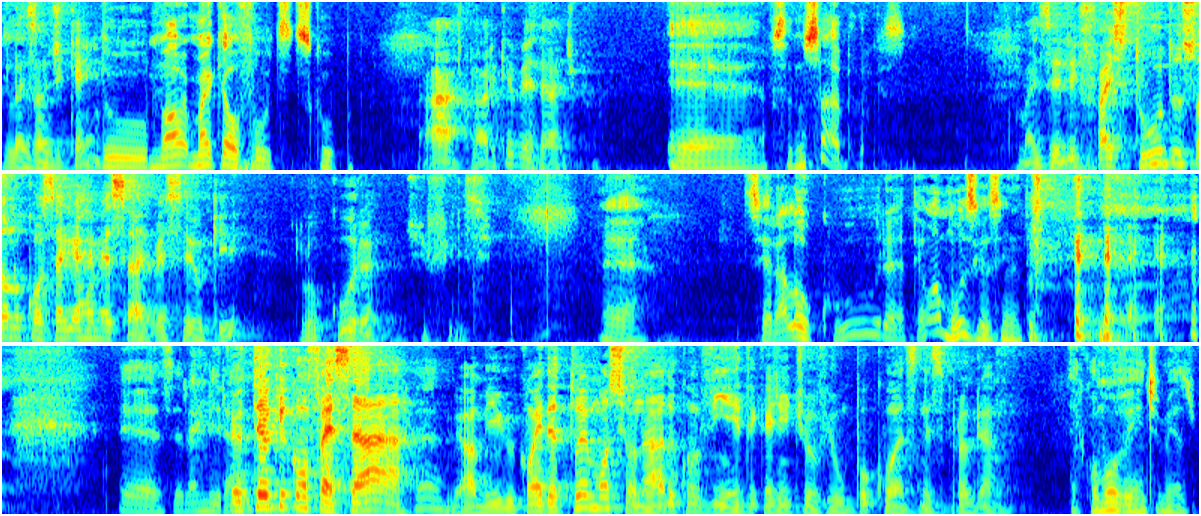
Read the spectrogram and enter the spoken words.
Lesão de quem? Do Mar Markel Fultz, desculpa. Ah, claro que é verdade. Pô. É, você não sabe, Lucas. Mas ele faz tudo, só não consegue arremessar. Vai ser o quê? Loucura? Difícil. É. Será loucura? Tem uma música assim, não tem? É, será mirado. Eu tenho que confessar, é. meu amigo, que eu ainda estou emocionado com a vinheta que a gente ouviu um pouco antes nesse programa. É comovente mesmo.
